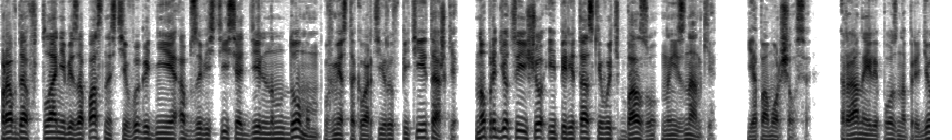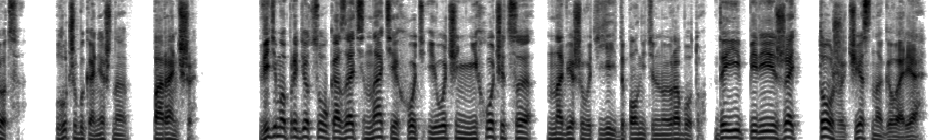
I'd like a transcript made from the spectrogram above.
Правда, в плане безопасности выгоднее обзавестись отдельным домом вместо квартиры в пятиэтажке, но придется еще и перетаскивать базу наизнанке. Я поморщился. Рано или поздно придется. Лучше бы, конечно, пораньше. Видимо, придется указать Нате, хоть и очень не хочется навешивать ей дополнительную работу. Да и переезжать тоже, честно говоря.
